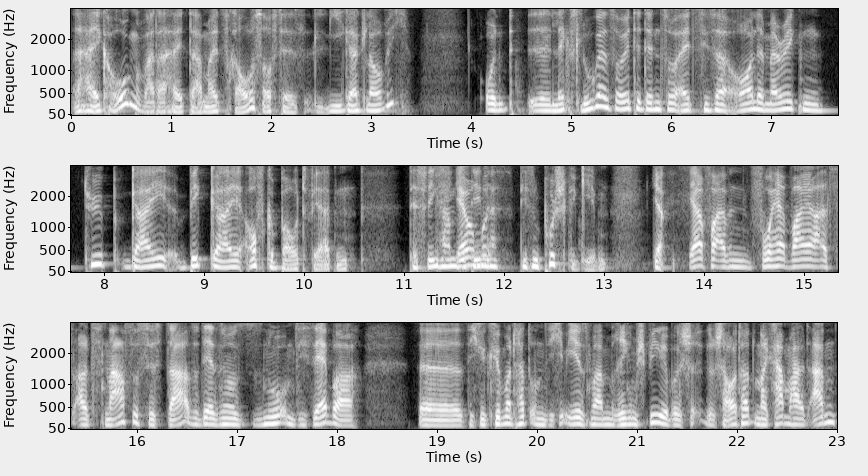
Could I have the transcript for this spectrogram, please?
Hulk Hogan war da halt damals raus aus der Liga, glaube ich. Und äh, Lex Luger sollte denn so als dieser All-American-Typ Guy, Big Guy aufgebaut werden. Deswegen haben Ja, sie man den muss- diesen Push gegeben. Ja. Ja, vor allem vorher war er als, als Narcissist da, also der nur, nur um sich selber äh, sich gekümmert hat und sich jedes Mal im Ring im Spiegel geschaut hat. Und dann kam halt an,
